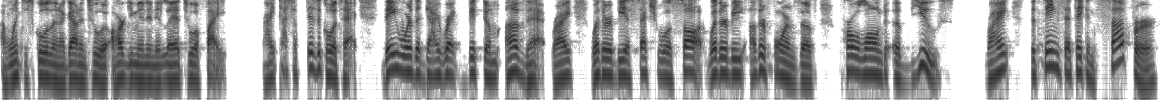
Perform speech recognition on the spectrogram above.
I went to school and I got into an argument and it led to a fight, right? That's a physical attack. They were the direct victim of that, right? Whether it be a sexual assault, whether it be other forms of prolonged abuse, right? The things that they can suffer,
